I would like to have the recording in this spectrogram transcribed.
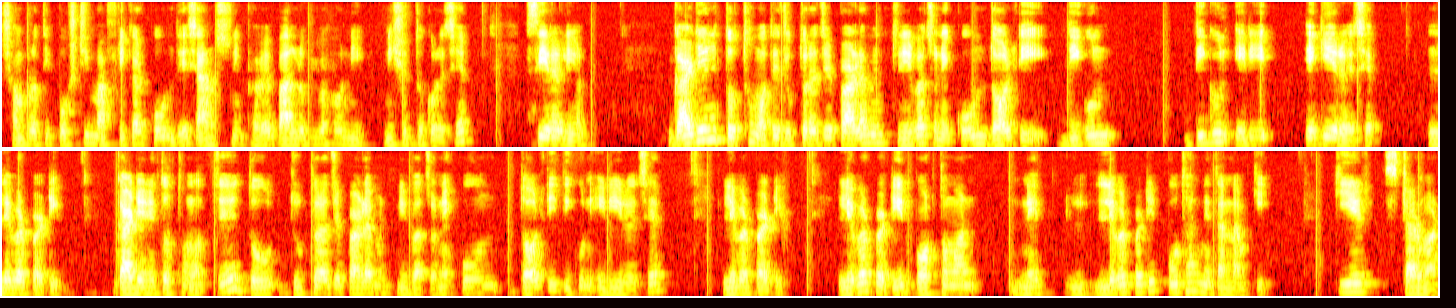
সম্প্রতি পশ্চিম আফ্রিকার কোন দেশ আনুষ্ঠানিকভাবে বাল্যবিবাহ নিষিদ্ধ করেছে? Sierra Leone. গার্ডিয়ানের তথ্য মতে, যুক্তরাজ্যের পার্লামেন্ট নির্বাচনে কোন দলটি দ্বিগুণ দ্বিগুণ এড়িয়ে, এগিয়ে রয়েছে? Labour party. গার্ডিয়ানের তথ্য মতে যুক্তরাজ্যের পার্লামেন্ট নির্বাচনে কোন দলটি দ্বিগুণ এড়িয়ে রয়েছে? লেবার পার্টি। লেবার পার্টির বর্তমান লেবার পার্টির প্রধান নেতার নাম কি? কিয়ের স্টারমার।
